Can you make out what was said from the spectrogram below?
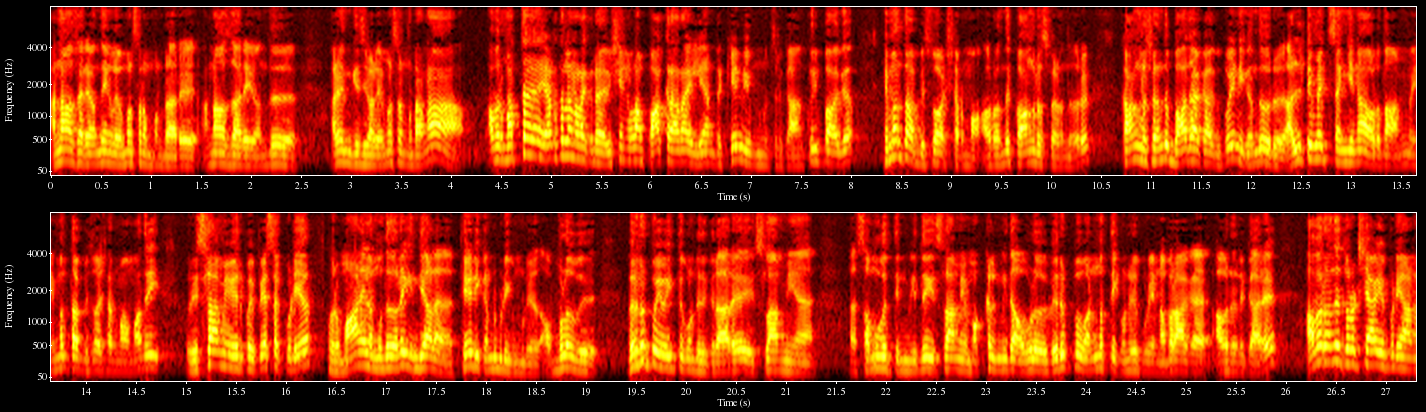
அண்ணாசாரே வந்து எங்களை விமர்சனம் பண்றாரு. அண்ணாசாரே வந்து அரவிந்த் கெஜ்ரிவால் விமர்சனம் பண்றாருன்னா அவர் மத்த இடத்துல நடக்கிற விஷயங்கள்லாம் பாக்குறாரா இல்லையான்ற கேள்வி முன் வச்சிருக்காங்க. குறிப்பாக ஹிமந்தா பிஸ்வா சர்மா அவர் வந்து காங்கிரஸ்ல இருந்தவர். காங்கிரஸ்ல இருந்து பாஜகவுக்கு போய் இன்னைக்கு வந்து ஒரு அல்டிமேட் சங்கினா அவர் தான் ஹிமந்தா பிஸ்வா சர்மா மாதிரி ஒரு இஸ்லாமிய வெறுப்பை பேசக்கூடிய ஒரு மாநில முதல்வரை இந்தியால தேடி கண்டுபிடிக்க முடியாது. அவ்வளவு வெறுப்பை வைத்துக் கொண்டிருக்கிறாரு இஸ்லாமிய சமூகத்தின் மீது இஸ்லாமிய மக்கள் மீது அவ்வளவு வெறுப்பு வன்மத்தை கொண்டிருக்கக்கூடிய நபராக அவர் இருக்காரு. அவர் வந்து தொடர்ச்சியாக இப்படியான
